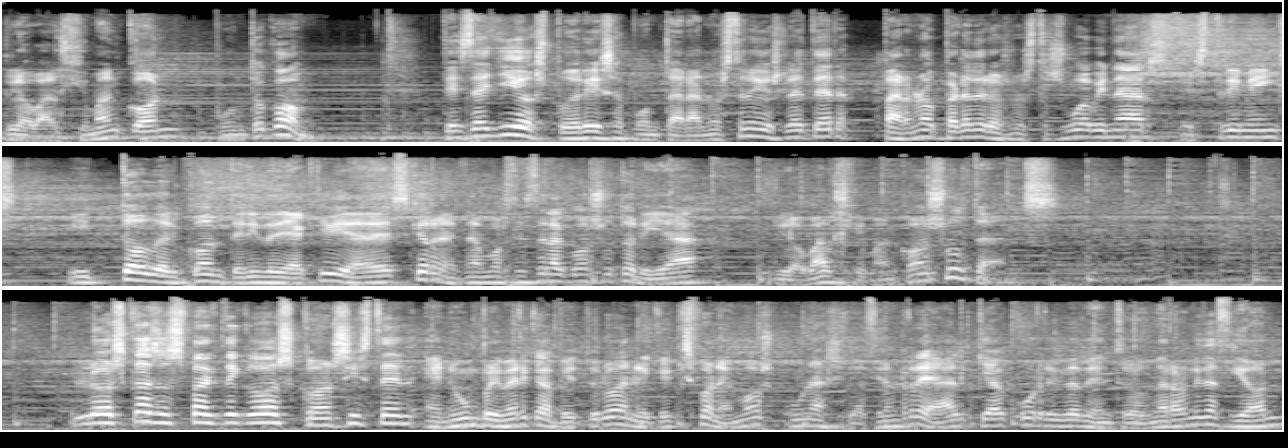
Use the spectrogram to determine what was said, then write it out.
globalhumancon.com. Desde allí os podréis apuntar a nuestro newsletter para no perderos nuestros webinars, streamings y todo el contenido y actividades que organizamos desde la consultoría Global Human Consultants. Los casos prácticos consisten en un primer capítulo en el que exponemos una situación real que ha ocurrido dentro de una organización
